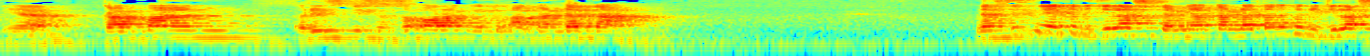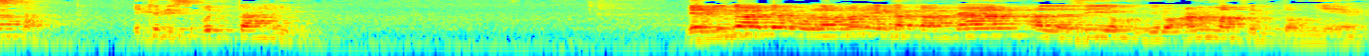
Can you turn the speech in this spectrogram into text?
Ya, kapan rizki seseorang itu akan datang? Nasibnya itu dijelaskan, yang akan datang itu dijelaskan. Itu disebut kahin. Dan juga ada ulama yang katakan allazi yukhbiru amma fid dhamir,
